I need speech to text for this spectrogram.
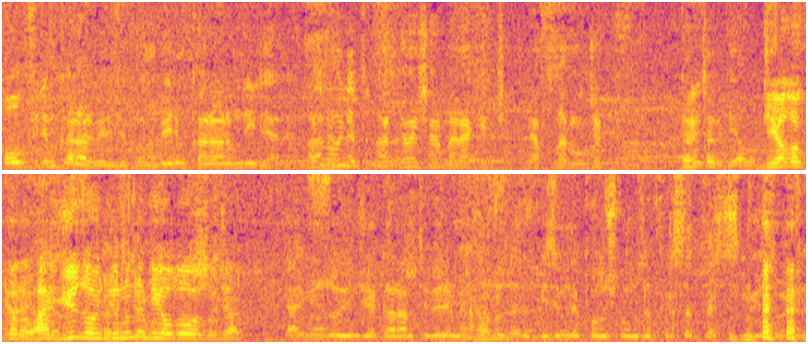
Pol Film karar verecek ona. Benim kararım değil yani. Ben oynatırım. zaten. Arkadaşlar merak edecek. Laflar olacak mı? Tabii tabii diyalog. diyalogları. Ha 100 oyuncunun da diyaloğu olacak. Yani 100 oyuncuya garanti veremeyiz. Zaten bizimle konuşmamıza fırsat versin. 100 oyuncu.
